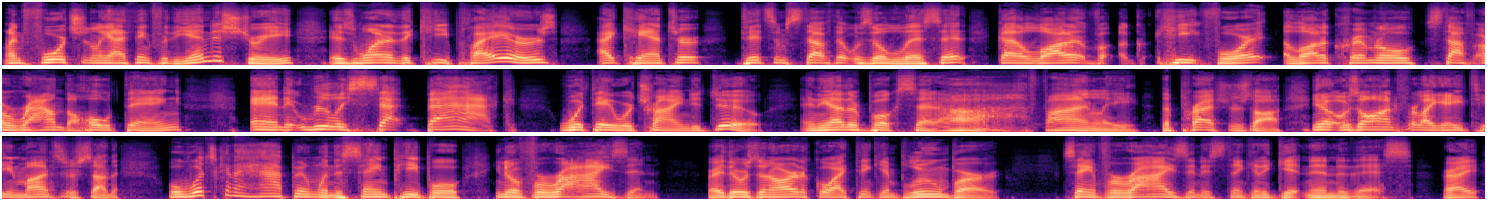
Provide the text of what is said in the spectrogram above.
unfortunately, I think for the industry, is one of the key players at Cantor did some stuff that was illicit, got a lot of uh, heat for it, a lot of criminal stuff around the whole thing, and it really set back what they were trying to do. And the other book said, ah, finally, the pressure's off. You know, it was on for like 18 months or something. Well, what's going to happen when the same people, you know, Verizon, right? There was an article, I think, in Bloomberg saying Verizon is thinking of getting into this, right?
